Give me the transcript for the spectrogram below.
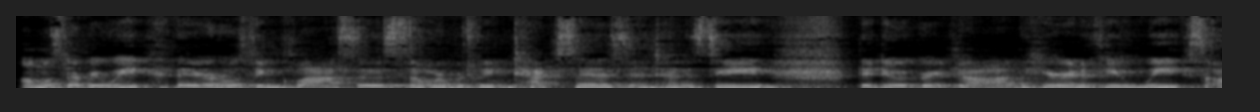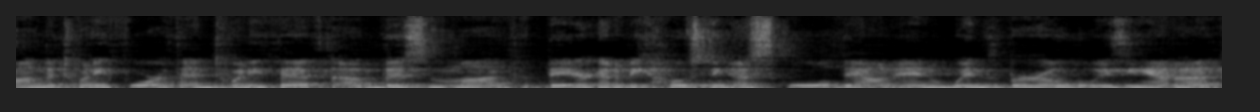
Almost every week, they are hosting classes somewhere between Texas and Tennessee. They do a great job. Here in a few weeks, on the 24th and 25th of this month, they are going to be hosting a school down in Winnsboro, Louisiana.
